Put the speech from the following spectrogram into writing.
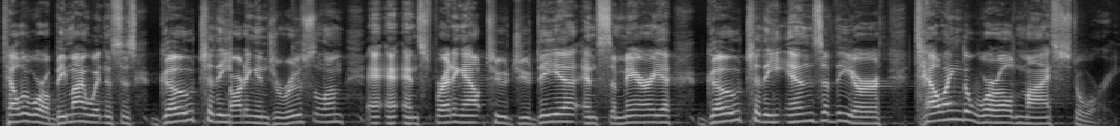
Tell the world, be my witnesses. Go to the, starting in Jerusalem and, and, spreading out to Judea and Samaria. Go to the ends of the earth, telling the world my story.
